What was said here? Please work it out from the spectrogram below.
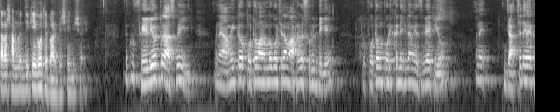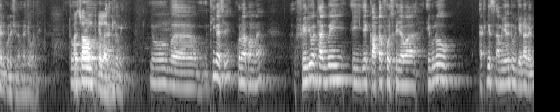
তারা সামনের দিকে এগোতে পারবে সেই বিষয়ে? দেখুন ফেলিওর তো আসবেই। মানে আমি তো প্রথম আরম্ভ করছিলাম আঠারো শুরুর দিকে। তো প্রথম পরীক্ষা দিয়েছিলাম এসবিআই পিও মানে যাচ্ছে তাই ফেল করেছিলাম যাকে বলে। তো মানে চরম ফেল একদমই। তো ঠিক আছে কোনো ব্যাপার নয়। ফেলিওর থাকবেই এই যে কাটা ফসকে যাওয়া এগুলো অ্যাটলিস্ট আমি যেহেতু জেনারেল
